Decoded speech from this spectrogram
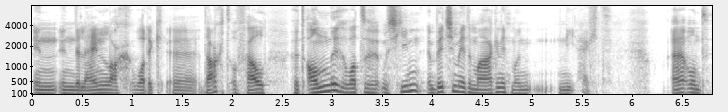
in, in de lijn lag wat ik eh, dacht. Ofwel het ander wat er misschien een beetje mee te maken heeft, maar n- niet echt. Eh, want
